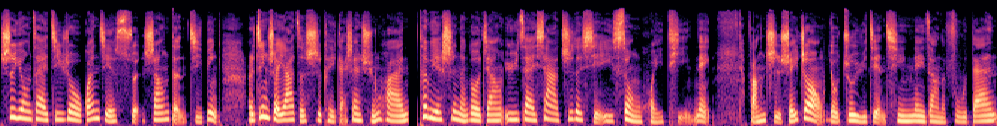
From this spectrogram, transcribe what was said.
适用在肌肉关节损伤等疾病；而进水压则是可以改善循环，特别是能够将淤在下肢的血液送回体内，防止水肿，有助于减轻内脏的负担。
